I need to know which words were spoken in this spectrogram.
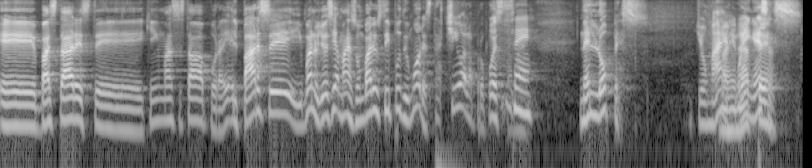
eh, va a estar, este, ¿quién más estaba por ahí? El Parse. Y bueno, yo decía, mae, son varios tipos de humor. Está chiva la propuesta. Sí. mae. Nel López. Yo, mae, voy en esas.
